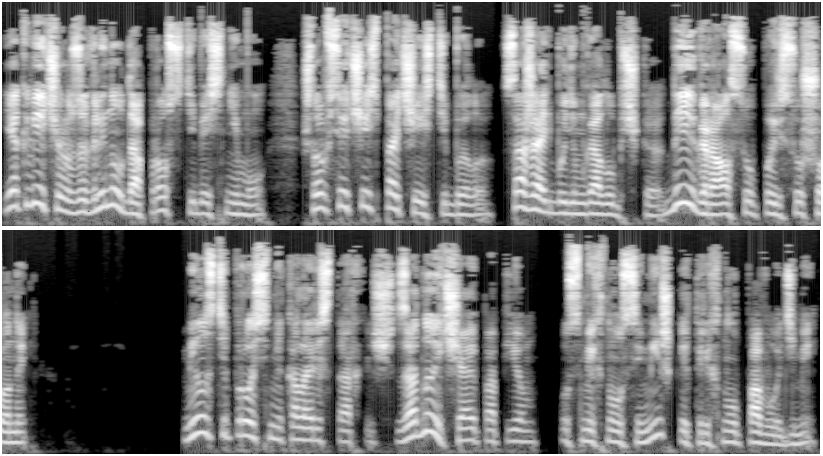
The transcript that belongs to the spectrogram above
«Я к вечеру загляну, допрос тебя сниму, чтобы все честь по чести было. Сажать будем, голубчика. Да игрался упырь сушеный». «Милости просим, Николай Аристархович. Заодно и чай попьем», — усмехнулся Мишка и тряхнул поводьями.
